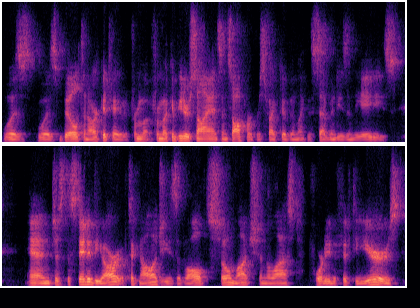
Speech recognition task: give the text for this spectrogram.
was, was built and architected from, from a computer science and software perspective in like the 70s and the 80s. And just the state of the art of technology has evolved so much in the last 40 to 50 years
